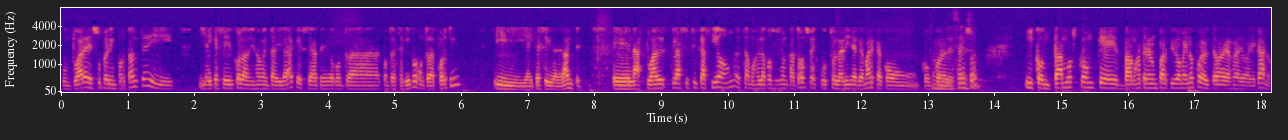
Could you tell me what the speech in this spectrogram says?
Puntuar es súper importante y, y hay que seguir con la misma mentalidad que se ha tenido contra, contra este equipo, contra el Sporting, y hay que seguir adelante. Eh, la actual clasificación, estamos en la posición 14, justo en la línea que marca con, con, el descenso, y contamos con que vamos a tener un partido menos por el tema de Rayo Vallecano.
